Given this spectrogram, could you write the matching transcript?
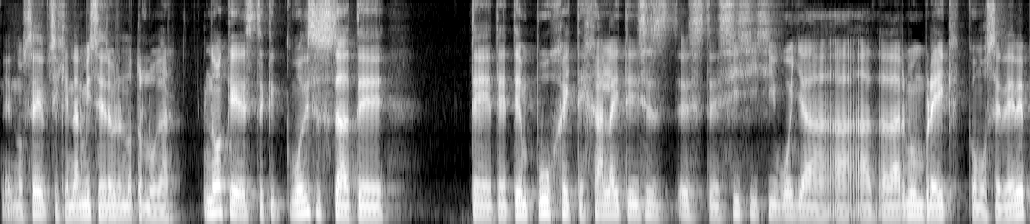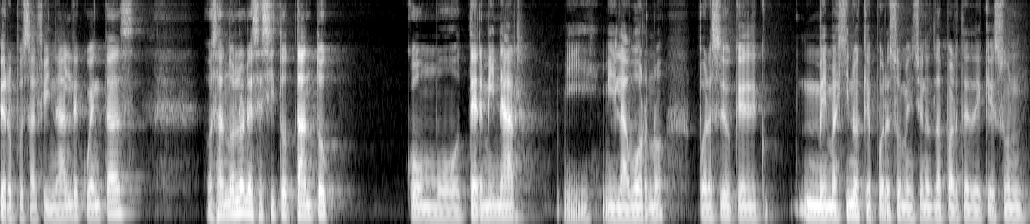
eh, no sé, oxigenar mi cerebro en otro lugar. No, que, este, que como dices, o sea, te, te, te, empuja y te jala y te dices, este, sí, sí, sí, voy a, a, darme un break como se debe, pero pues al final de cuentas, o sea, no lo necesito tanto como terminar mi, mi labor, ¿no? Por eso digo que me imagino que por eso mencionas la parte de que es un,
